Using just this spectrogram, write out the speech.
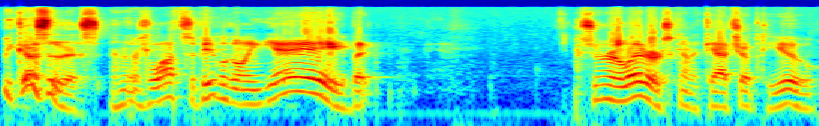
because of this. And there's lots of people going, yay, but Sooner or later, it's to catch up to you.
